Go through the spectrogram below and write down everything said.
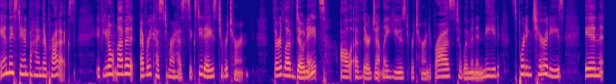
And they stand behind their products. If you don't love it, every customer has 60 days to return. Third Love donates all of their gently used returned bras to women in need, supporting charities in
